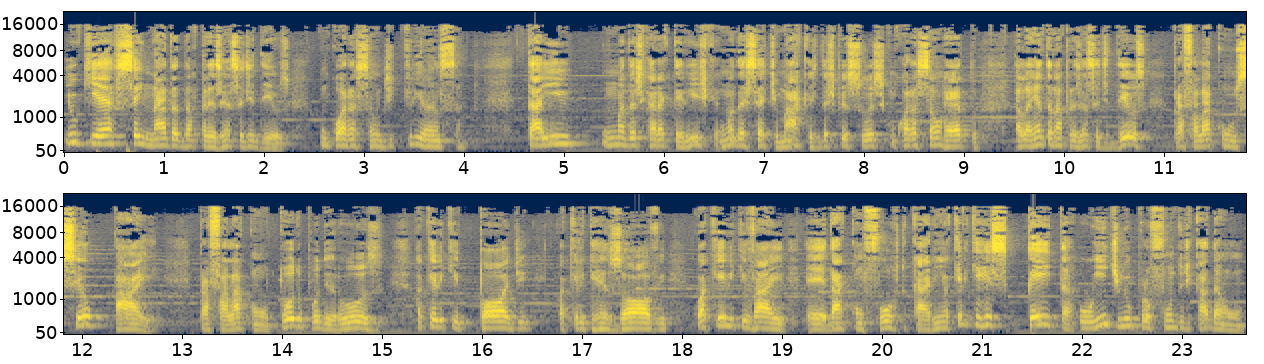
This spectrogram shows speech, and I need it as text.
E o que é sem nada na presença de Deus? Um coração de criança. Está aí uma das características, uma das sete marcas das pessoas com coração reto. Ela entra na presença de Deus para falar com o seu Pai, para falar com o Todo-Poderoso, com aquele que pode, com aquele que resolve, com aquele que vai é, dar conforto, carinho, aquele que respeita o íntimo e o profundo de cada um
